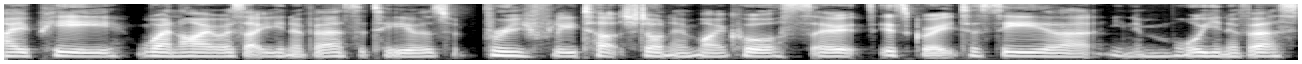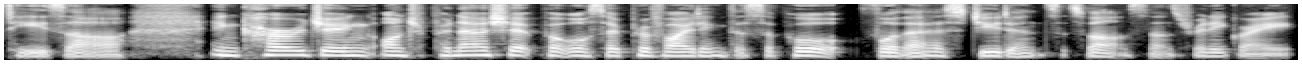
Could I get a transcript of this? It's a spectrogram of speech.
IP when I was at university. It was briefly touched on in my course. So it's, it's great to see that you know more universities are encouraging entrepreneurship, but also providing the support for their students as well. So that's really great.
